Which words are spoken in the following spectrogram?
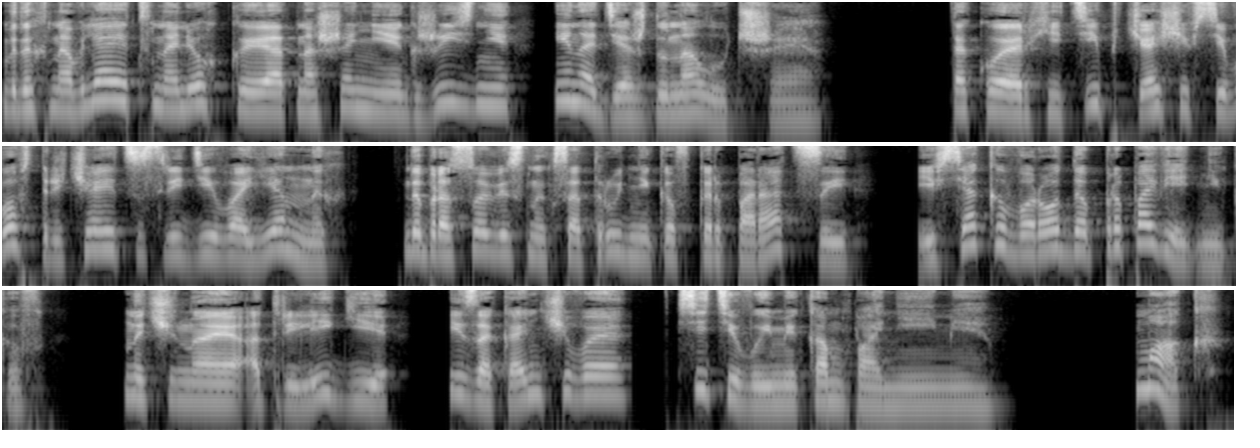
вдохновляет на легкое отношение к жизни и надежду на лучшее. Такой архетип чаще всего встречается среди военных, добросовестных сотрудников корпораций и всякого рода проповедников, начиная от религии и заканчивая сетевыми компаниями. Маг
